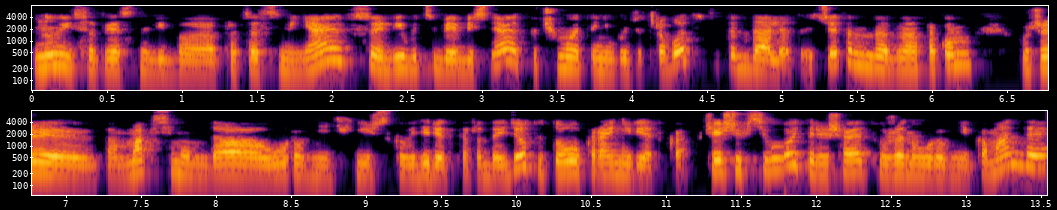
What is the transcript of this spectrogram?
Ну и, соответственно, либо процессы меняются, либо тебе объясняют, почему это не будет работать и так далее. То есть это на, на таком уже там, максимум до уровня технического директора дойдет, и то крайне редко. Чаще всего это решается уже на уровне команды,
